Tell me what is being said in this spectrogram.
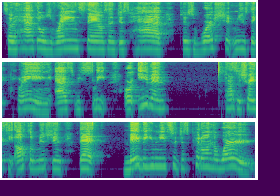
So to have those rain sounds and just have just worship music playing as we sleep, or even Pastor Tracy also mentioned that maybe you need to just put on the word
